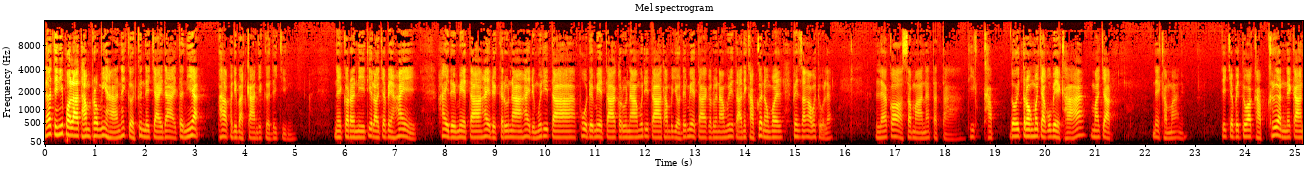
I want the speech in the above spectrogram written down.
แล้วทีนี้พอเราทำพรหมวิหารให้เกิดขึ้นในใจได้ต่เนี้ยภาคปฏิบัติการจะเกิดได้จริง ในกรณีที่เราจะไปให้ให้โดยเมตตาให้โดยกรุณา ให้โดยมุทิตา พูดโดยเมตตากรุณามุทิตาทำประโยชน์ด้วยเมตตากรุณามุทิตาในขับเคลื่อนออกไปเป็นสังฆวัตถุแล้ว แล้วก็สมานตตาที่ขับโดยตรงมาจากอุเบกขามาจากเนคขมะเนี่ย ที่จะเป็นตัวขับเคลื่อนในการ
